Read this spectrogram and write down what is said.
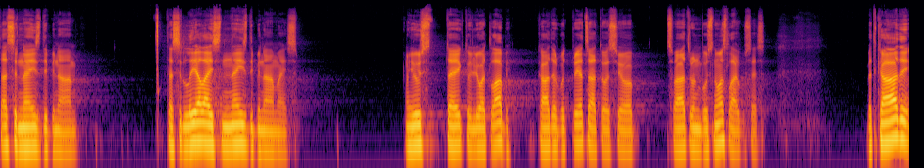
Tas ir neizdibināmi. Tas ir lielais neizdibināmais. Un jūs teiktu ļoti labi, kāda varbūt priecātos, jo svētdiena būs noslēgusies. Bet kādi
